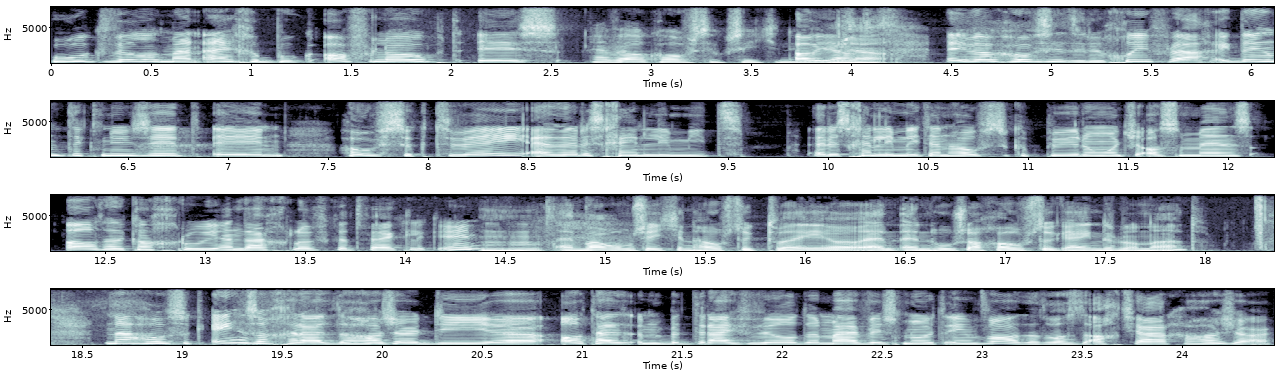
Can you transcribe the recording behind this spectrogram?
Hoe ik wil dat mijn eigen boek afloopt is... En welk hoofdstuk zit je nu? Oh ja. Ja. In welk hoofdstuk zit ik nu? Goeie vraag. Ik denk dat ik nu zit in hoofdstuk 2 en er is geen limiet. Er is geen limiet aan hoofdstukken puur omdat je als mens altijd kan groeien en daar geloof ik daadwerkelijk in. mhm. En waarom zit je in hoofdstuk 2? Eh, en, en hoe zag hoofdstuk 1 er dan uit? Nou, hoofdstuk 1 zag eruit de Hajar die eh, altijd een bedrijf wilde, maar hij wist nooit in wat. Dat was de achtjarige Hajar.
